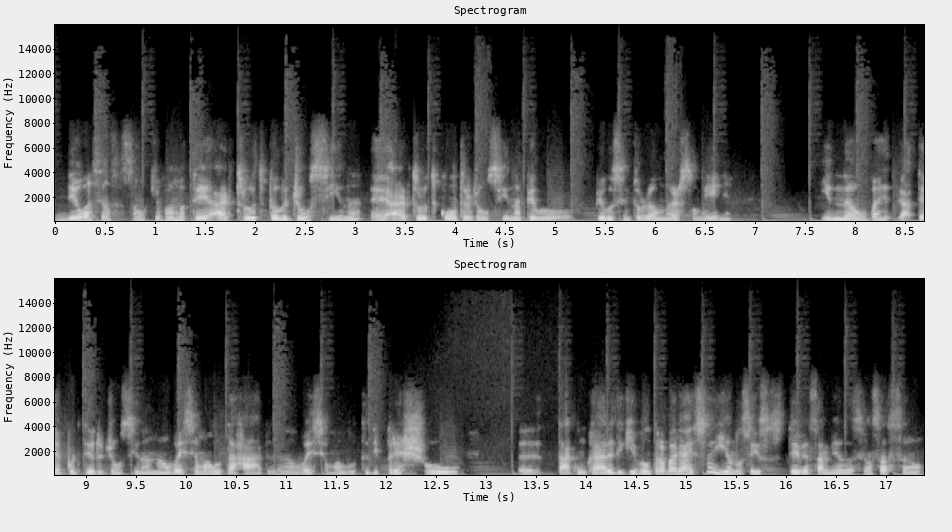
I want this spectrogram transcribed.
deu a sensação que vamos ter Artruth pelo John Cena, é, Artruth contra John Cena pelo, pelo cinturão no WrestleMania. E não vai, até por ter o John Cena, não vai ser uma luta rápida, não vai ser uma luta de pré-show. É, tá com cara de que vão trabalhar isso aí. Eu não sei se você teve essa mesma sensação.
